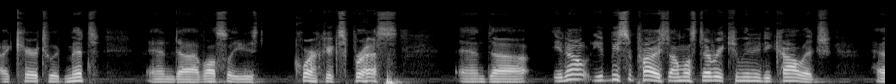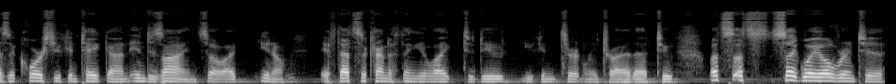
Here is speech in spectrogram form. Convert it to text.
I care to admit, and uh, I've also used QuarkXPress, and uh, you know you'd be surprised. Almost every community college has a course you can take on InDesign. So I, you know, mm-hmm if that's the kind of thing you like to do, you can certainly try that too. Let's let's segue over into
